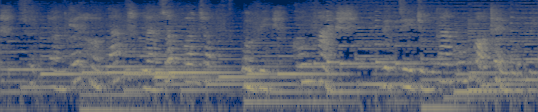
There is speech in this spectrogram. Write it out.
sự đoàn kết hợp tác là rất quan trọng, bởi vì không phải việc gì chúng ta cũng có thể một mình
